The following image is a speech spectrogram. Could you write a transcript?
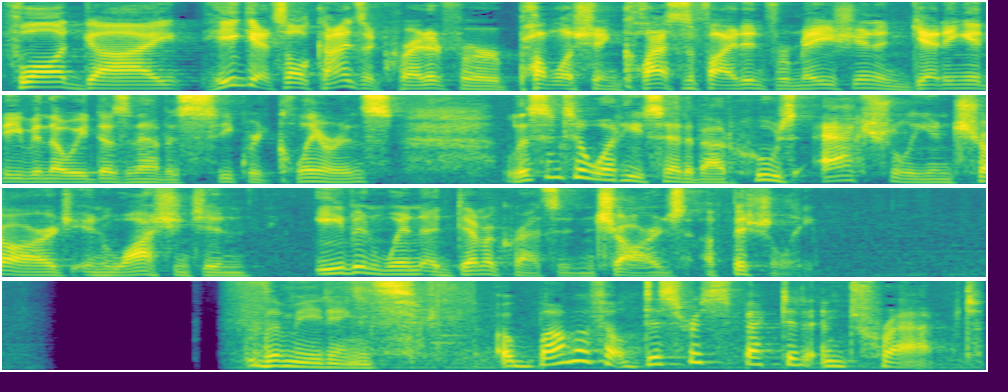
Flawed guy. He gets all kinds of credit for publishing classified information and getting it, even though he doesn't have a secret clearance. Listen to what he said about who's actually in charge in Washington even when a Democrat's in charge officially. The meetings. Obama felt disrespected and trapped.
